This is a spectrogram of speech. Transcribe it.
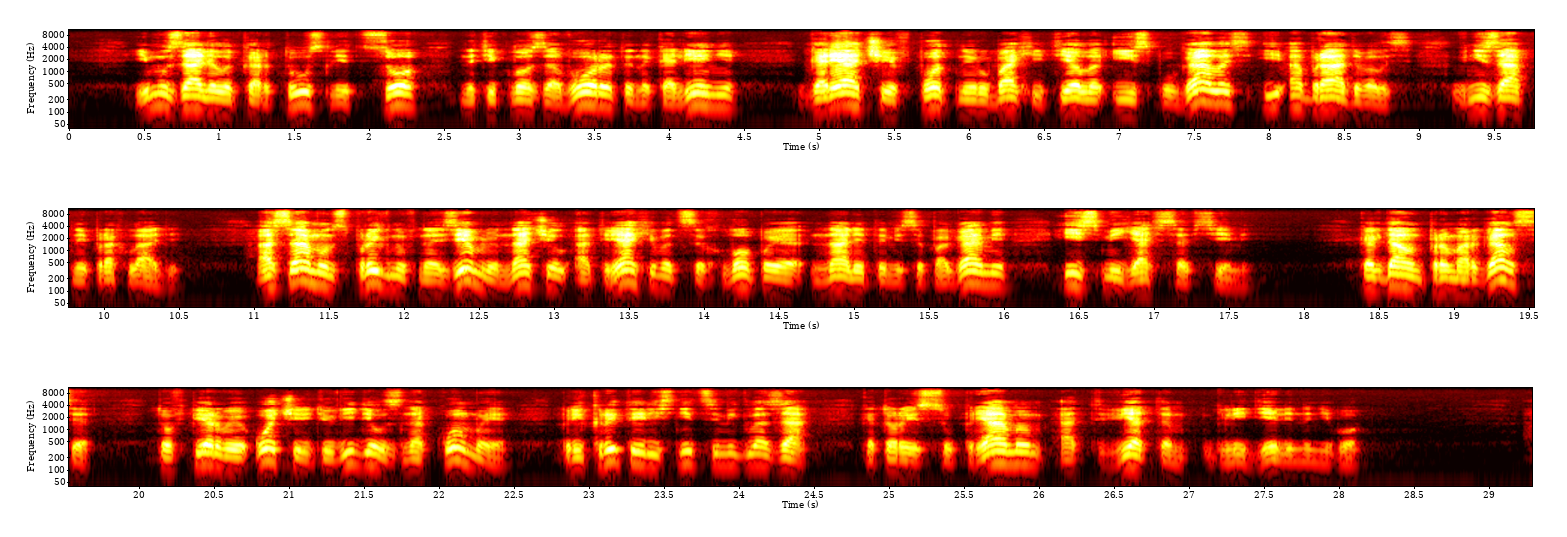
Ему залило картуз, лицо, натекло за ворот и на колени, горячее в потной рубахе тело и испугалось, и обрадовалось внезапной прохладе. А сам он, спрыгнув на землю, начал отряхиваться, хлопая налитыми сапогами и смеясь со всеми. Когда он проморгался, то в первую очередь увидел знакомые, прикрытые ресницами глаза, которые с упрямым ответом глядели на него.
